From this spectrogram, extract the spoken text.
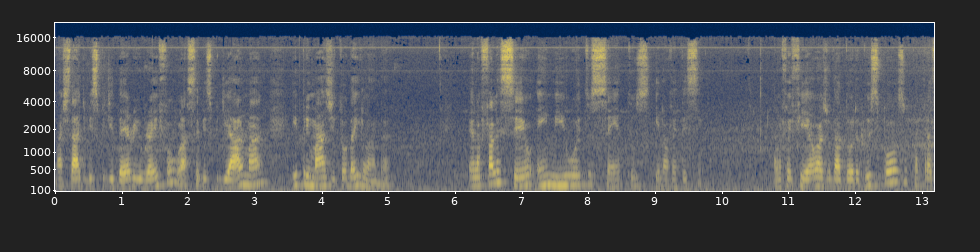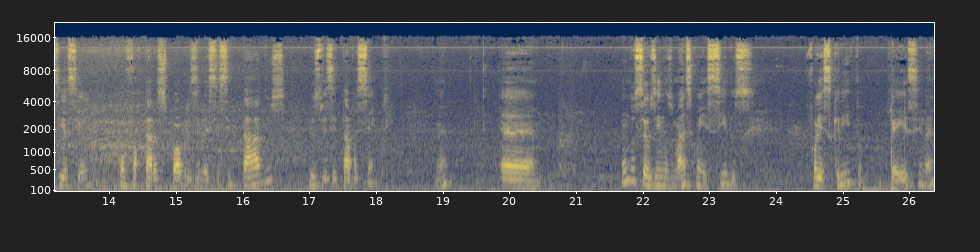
mais tarde bispo de Derry e Raphoe, arcebispo de Armagh e primaz de toda a Irlanda. Ela faleceu em 1895. Ela foi fiel ajudadora do esposo, comprazia-se em confortar os pobres e necessitados e os visitava sempre. Né? É, um dos seus hinos mais conhecidos foi escrito, que é esse, né?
